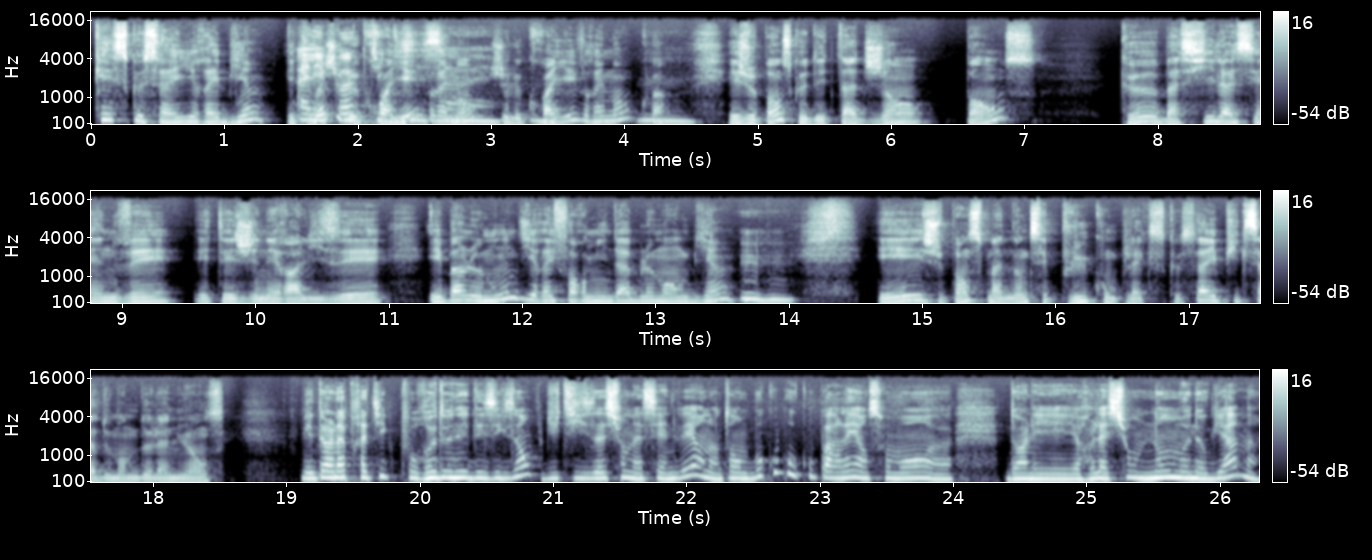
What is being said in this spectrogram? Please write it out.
qu'est-ce que ça irait bien? Et tu À vois, je le tu croyais ça, vraiment, ouais. je le croyais vraiment, quoi. Mm. Et je pense que des tas de gens pensent que bah, si la CNV était généralisée, eh ben, le monde irait formidablement bien. Mhm. Et je pense maintenant que c'est plus complexe que ça et puis que ça demande de la nuance. Mais dans la pratique, pour redonner des exemples d'utilisation de la CNV, on entend beaucoup, beaucoup parler en ce moment euh, dans les relations non monogames,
